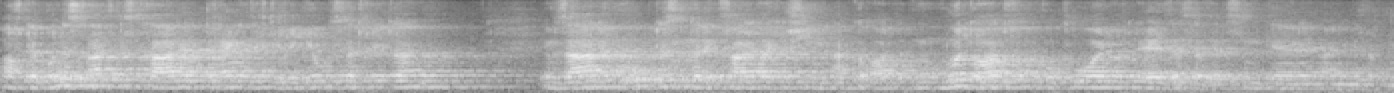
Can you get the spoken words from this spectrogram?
auf der Bundesratsestrade drängen sich die Regierungsvertreter. Im Saale ruht es unter den zahlreich erschienenen Abgeordneten nur dort, wo Polen und Elsässer sitzen, gähnen einige Lücken.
